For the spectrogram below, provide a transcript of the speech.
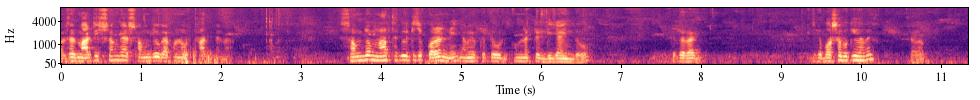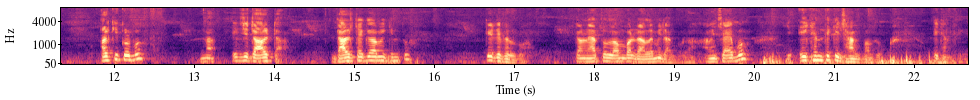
অর্থাৎ মাটির সঙ্গে আর সংযোগ এখন ওর থাকবে না। সংযোগ না থাকলে কিছু করার নেই, আমি তো অন্য একটা ডিজাইন দেবো। সুতরাং এটাকে বসাবো কীভাবে? দাঁড়াও। আর কি করব? না, এই যে ডালটা ডালটাকে আমি কিন্তু কেটে ফেলব। কারণ এত লম্বা ডাল আমি রাখব না। আমি চাইব যে এইখান থেকে ঝাঁক বাঁধুক এখান থেকে।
